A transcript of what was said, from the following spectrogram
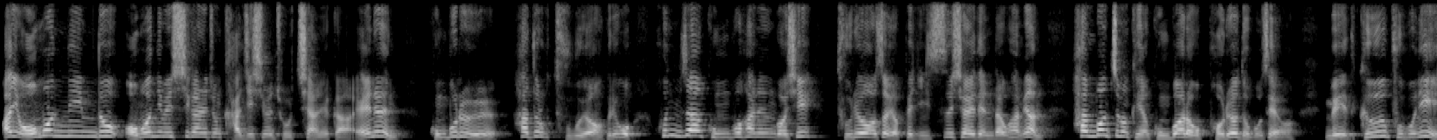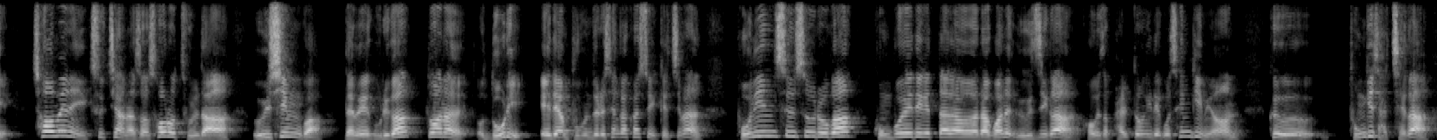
아니, 어머님도 어머님의 시간을 좀 가지시면 좋지 않을까. 애는 공부를 하도록 두고요. 그리고 혼자 공부하는 것이 두려워서 옆에 있으셔야 된다고 하면 한 번쯤은 그냥 공부하라고 버려둬 보세요. 그 부분이 처음에는 익숙치 않아서 서로 둘 다 의심과 그다음에 우리가 또 하나 놀이에 대한 부분들을 생각할 수 있겠지만 본인 스스로가 공부해야 되겠다라고 하는 의지가 거기서 발동이 되고 생기면 그 동기 자체가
